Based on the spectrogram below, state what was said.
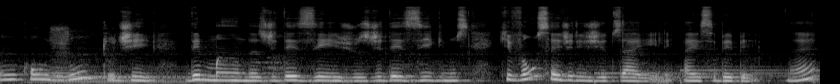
um conjunto de demandas, de desejos, de desígnios que vão ser dirigidos a ele, a esse bebê, né?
